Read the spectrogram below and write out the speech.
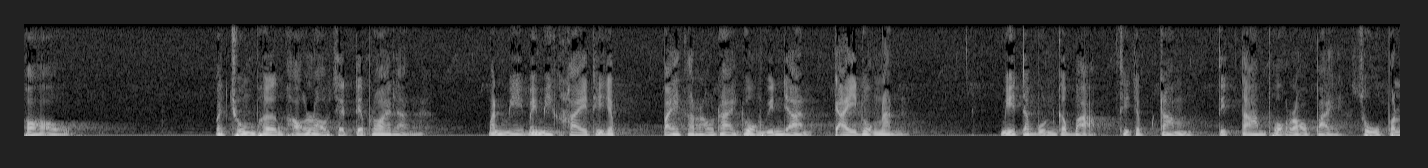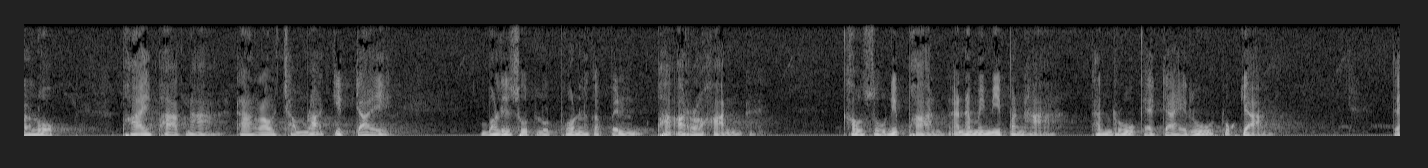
พอเอาประชุมเพลิงเผาเราเสร็จเรียบร้อยแล้วนะมันมีไม่มีใครที่จะไปกับเราได้ดวงวิญญาณใจดวงนั้น มีตะบุญกับบาปที่จะนำติดตามพวกเราไปสู่ปรโลก ภายภาคนาถ้าเราชำระจิตใจ บริสุทธิ์หลุดพ้นแล้วก็เป็นพระอรหันต์เข้าสู่นิพพาน อันนั้นไม่มีปัญหา ท่านรู้แก่ใจรู้ทุกอย่าง แต่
